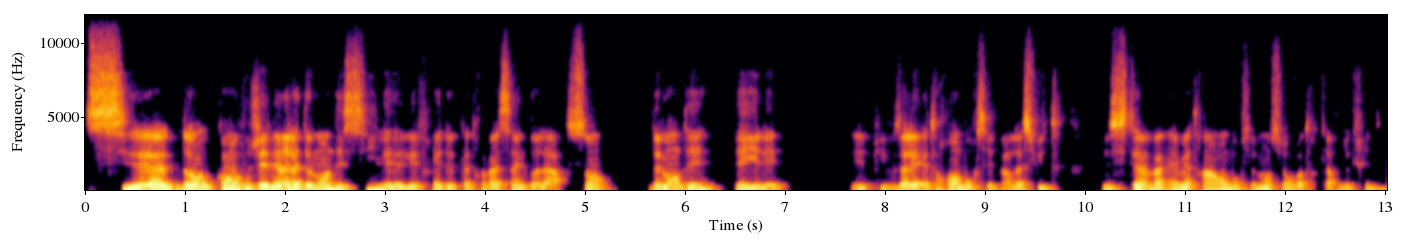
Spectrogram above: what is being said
Si, donc, quand vous générez la demande et si les, les frais de 85 dollars sont demandés, payez-les et puis vous allez être remboursé par la suite le système va émettre un remboursement sur votre carte de crédit.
